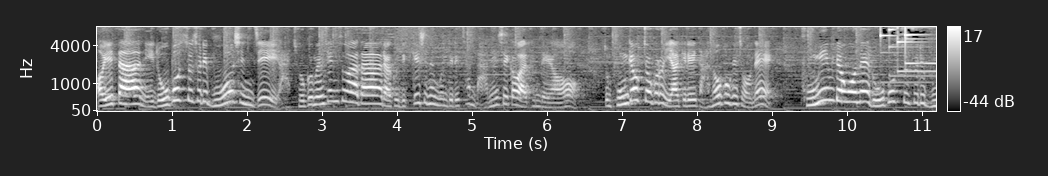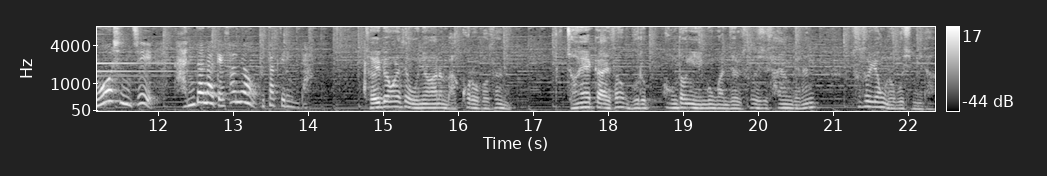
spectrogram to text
어, 일단 이 로봇 수술이 무엇인지 아, 조금은 생소하다라고 느끼시는 분들이 참 많으실 것 같은데요. 좀 본격적으로 이야기를 나눠보기 전에 부민병원의 로봇 수술이 무엇인지 간단하게 설명 부탁드립니다. 저희 병원에서 운영하는 마코 로봇은 정형외과에서 무릎, 엉덩이 인공관절 수술 시 사용되는 수술용 로봇입니다.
